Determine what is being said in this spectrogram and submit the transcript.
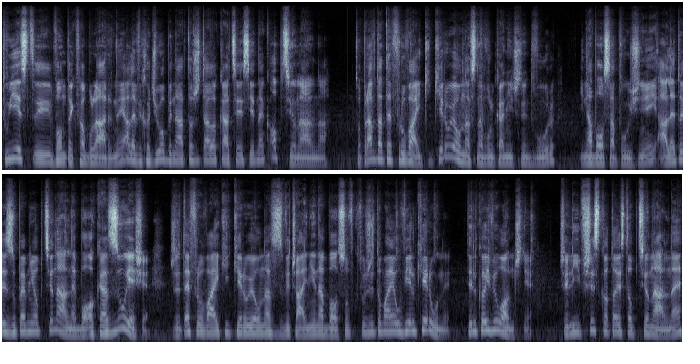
Tu jest y, wątek fabularny, ale wychodziłoby na to, że ta lokacja jest jednak opcjonalna. Co prawda te fruwajki kierują nas na wulkaniczny dwór i na bossa później, ale to jest zupełnie opcjonalne, bo okazuje się, że te fruwajki kierują nas zwyczajnie na bossów, którzy to mają wielkie runy. Tylko i wyłącznie. Czyli wszystko to jest opcjonalne.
